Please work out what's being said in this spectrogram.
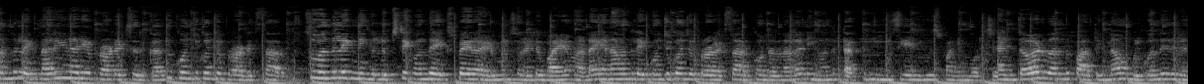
வந்து லைக் நிறைய நிறைய ப்ராடக்ட்ஸ் இருக்காது கொஞ்சம் கொஞ்சம் ப்ராடக்ட்ஸ் தான் இருக்கும். ஸோ வந்து லைக் நீங்க லிப்ஸ்டிக் வந்து எக்ஸ்பயர் ஆயிடும்னு சொல்லிட்டு பயம் வேண்டாம். ஏன்னா வந்து லைக் கொஞ்சம் கொஞ்சம் ப்ராடக்ட்ஸ் தான் இருக்கும்ன்றதுனால நீங்க வந்து டக்குனு ஈஸியா யூஸ் பண்ணி முடிச்சு அண்ட் தேர்ட் வந்து பாத்தீங்கன்னா உங்களுக்கு வந்து இதுல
